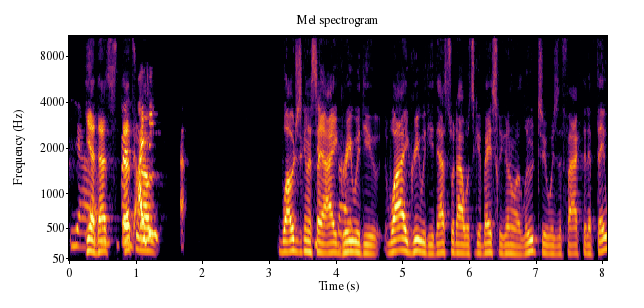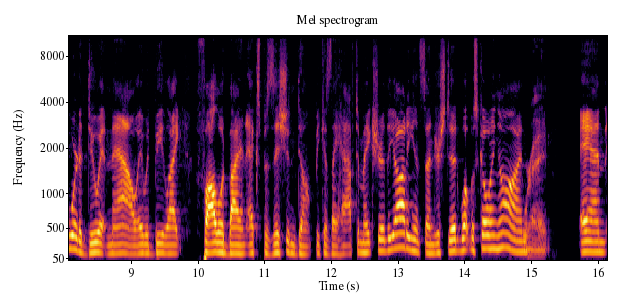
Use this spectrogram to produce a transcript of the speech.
yeah, Yeah, that's that's what I, I think Well, I was just going to say I agree Sorry. with you. Well, I agree with you. That's what I was basically going to allude to was the fact that if they were to do it now, it would be like followed by an exposition dump because they have to make sure the audience understood what was going on. right. And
